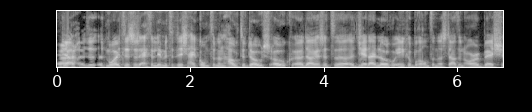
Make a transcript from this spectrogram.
Ja, het, het mooie het is dus echt een limited edition. Hij komt in een houten doos ook. Eh, daar is het, eh, het Jedi-logo ingebrand en daar staat een R-bash,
